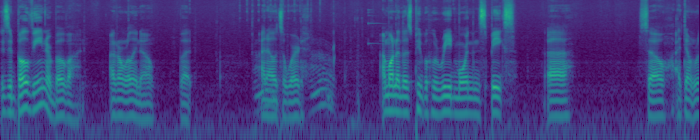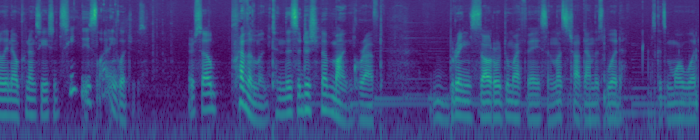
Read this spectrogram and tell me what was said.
Is it bovine or bovine? I don't really know, but I know it's a word. I'm one of those people who read more than speaks, uh, so I don't really know pronunciation. See, these lighting glitches. They're so prevalent in this edition of Minecraft. Bring sorrow to my face, and let's chop down this wood. Let's get some more wood.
